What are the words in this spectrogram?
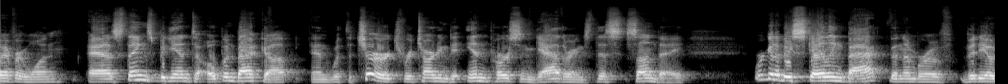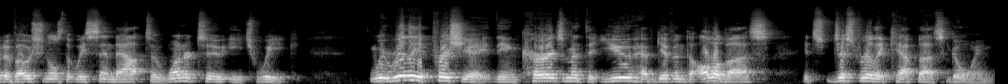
everyone. As things begin to open back up, and with the church returning to in person gatherings this Sunday, we're going to be scaling back the number of video devotionals that we send out to one or two each week. We really appreciate the encouragement that you have given to all of us. It's just really kept us going.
